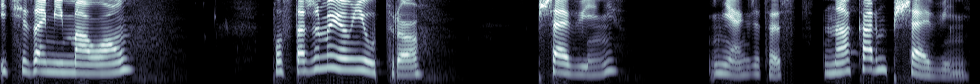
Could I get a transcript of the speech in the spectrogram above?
Idź się zajmij małą. Postarzymy ją jutro. Przewiń. Nie, gdzie to jest? Nakarm, przewiń.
